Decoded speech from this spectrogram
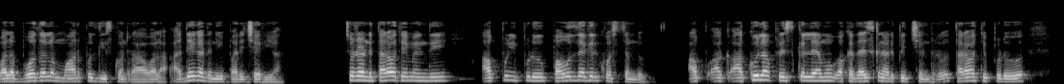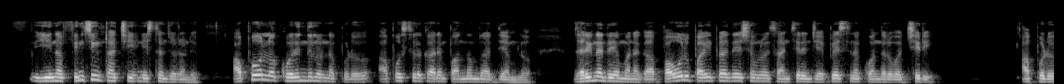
వాళ్ళ బోధలో మార్పులు తీసుకొని రావాలా? అదే కదా నీ పరిచర్య. చూడండి తర్వాత ఏమైంది? అప్పుడు ఇప్పుడు పౌల దగ్గరికి వస్తుండు. అకుల ప్రిస్కెళ్ళేమో ఒక దశకు నడిపించిండ్రు. తర్వాత ఇప్పుడు ఈయన ఫినిషింగ్ టచ్ ఈయన ఇస్తాను చూడండి. అపోలో కొరిందులు ఉన్నప్పుడు అపోస్తుల కార్యం పంతొమ్మిది అధ్యాయంలో జరిగినదేమనగా పౌలు పై ప్రదేశంలో సంచరించి చెప్పేసిన కొందరు వచ్చిరి. అప్పుడు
